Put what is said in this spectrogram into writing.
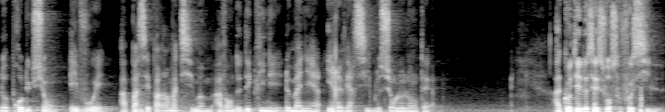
Leur production est vouée à passer par un maximum avant de décliner de manière irréversible sur le long terme. À côté de ces sources fossiles,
